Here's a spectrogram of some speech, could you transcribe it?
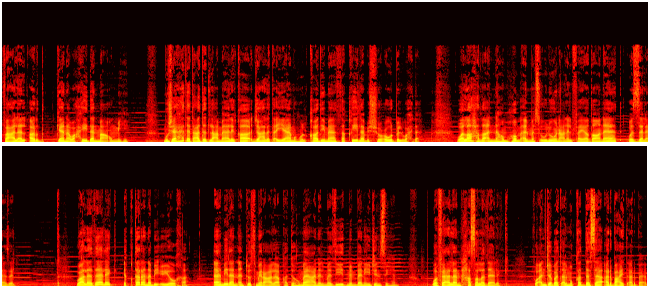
فعلى الأرض كان وحيدا مع أمه. مشاهدة عدد العمالقة جعلت أيامه القادمة ثقيلة بالشعور بالوحدة ولاحظ أنهم هم المسؤولون عن الفيضانات والزلازل. وعلى ذلك اقترن بإيوخا آملا أن تثمر علاقتهما عن المزيد من بني جنسهم. وفعلا حصل ذلك وأنجبت المقدسة أربعة أرباب.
